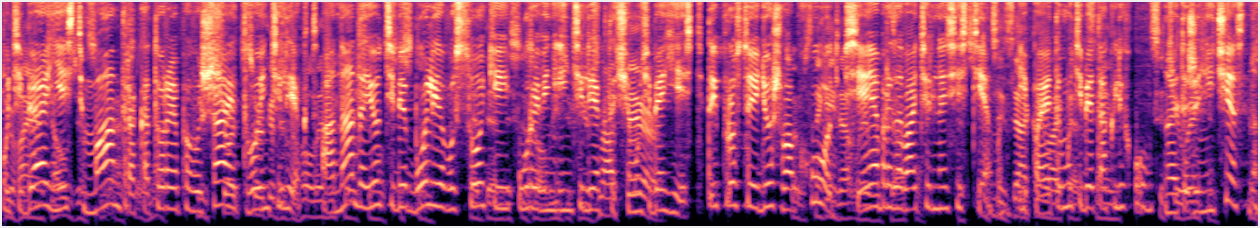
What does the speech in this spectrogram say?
У тебя есть мантра, которая повышает твой интеллект. Она дает тебе более высокий уровень интеллекта, чем у тебя есть. Ты просто идешь в обход всей образовательной системы, и поэтому тебе так легко. Но это же нечестно.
